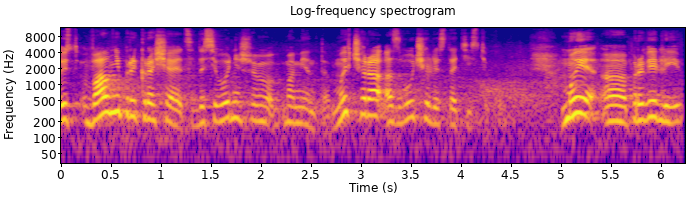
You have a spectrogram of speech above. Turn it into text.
То есть вал не прекращается до сегодняшнего момента. Мы вчера озвучили статистику. Мы э, провели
